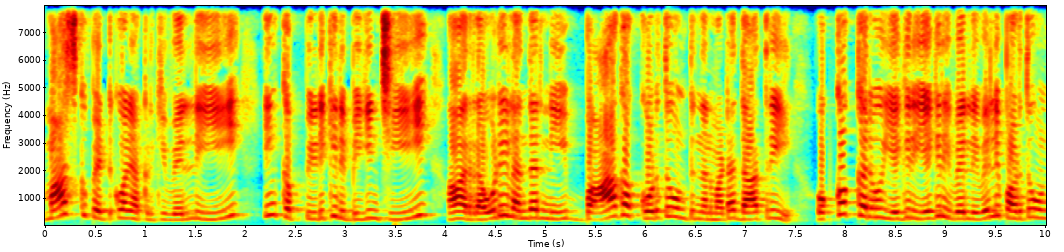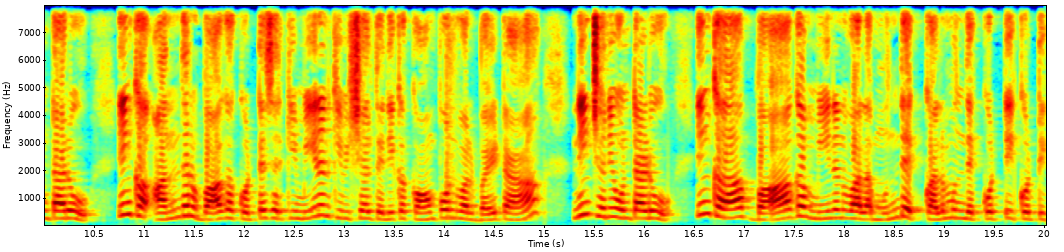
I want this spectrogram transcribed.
మాస్క్ పెట్టుకొని అక్కడికి వెళ్ళి ఇంకా పిడికిలి బిగించి ఆ రౌడీలందరినీ బాగా కొడుతూ ఉంటుందన్నమాట దాత్రి ఒక్కొక్కరు ఎగిరి ఎగిరి వెళ్ళి వెళ్ళి పడుతూ ఉంటారు. ఇంకా అందరూ బాగా కొట్టేసరికి మీనన్కి విషయాలు తెలియక కాంపౌండ్ వాళ్ళ బయట నించొని ఉంటాడు. ఇంకా బాగా మీనన్ వాళ్ళ ముందే కళ్ళ ముందే కొట్టి కొట్టి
